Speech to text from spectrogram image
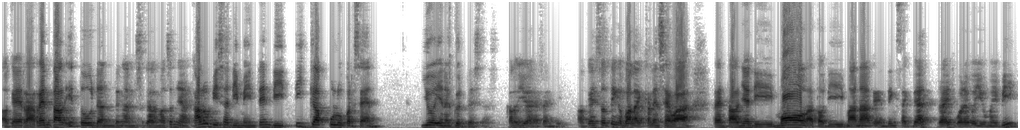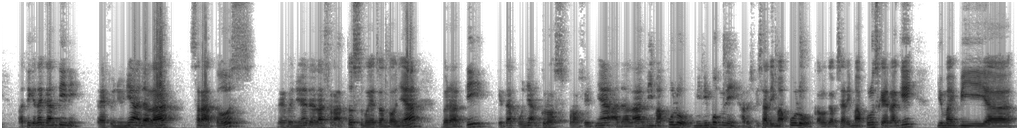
Oke, nah, rental itu dan dengan segala macamnya kalau bisa di maintain di 30% you're in a good business. Kalau you are F&B. Oke, so think about like kalian sewa rentalnya di mall atau di mana kayak things like that, right? Whatever you may be. Berarti kita ganti nih. Revenue-nya adalah 100, revenue-nya adalah 100 sebagai contohnya berarti kita punya gross profitnya adalah 50 minimum nih harus bisa 50 kalau nggak bisa 50 sekali lagi you might be uh,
